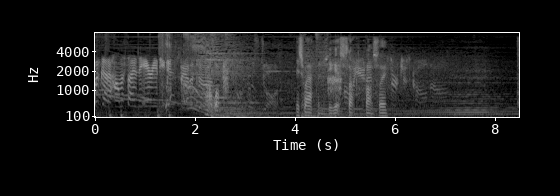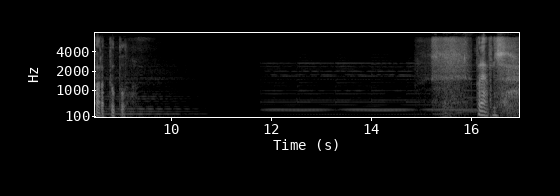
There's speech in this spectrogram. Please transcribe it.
We've got a homicide in the area if you can spare the Oh, well. This what happens, you get stuck, you can't see. Para What happens?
